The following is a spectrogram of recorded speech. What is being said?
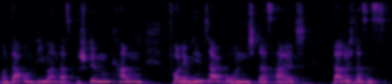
und darum, wie man das bestimmen kann vor dem Hintergrund, dass halt dadurch, dass es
